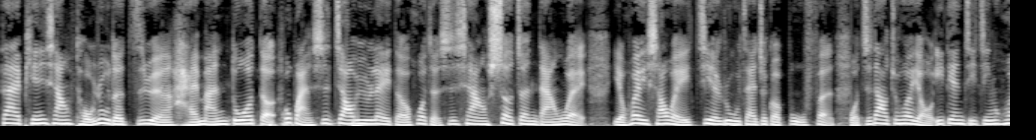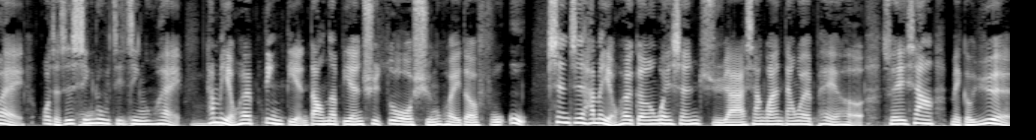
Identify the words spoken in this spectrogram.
在偏乡投入的资源还蛮多的，不管是教育类的，或者是像社政单位，也会稍微介入在这个部分。我知道就会有伊甸基金会，或者是新路基金会，他们。也会定点到那边去做巡回的服务，甚至他们也会跟卫生局啊相关单位配合，所以像每个月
